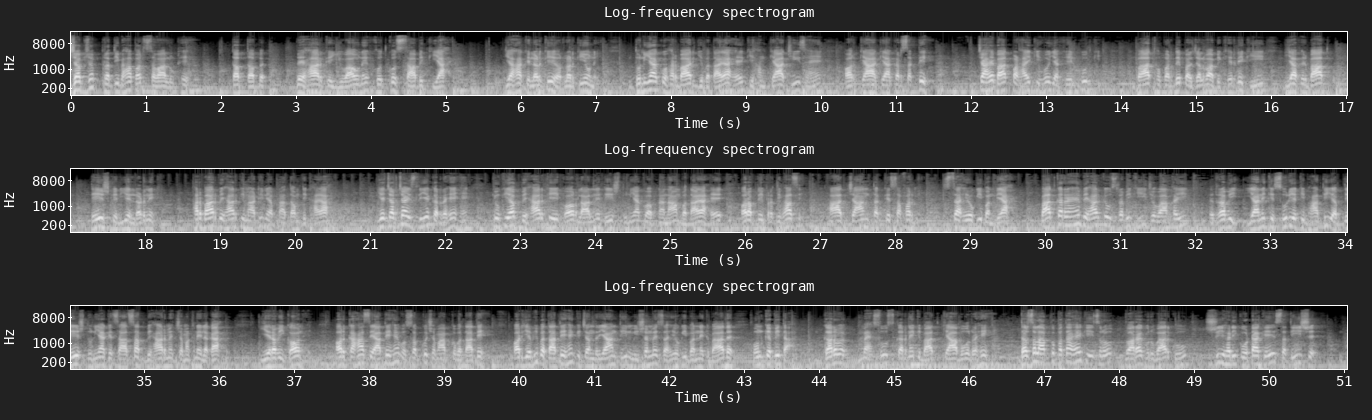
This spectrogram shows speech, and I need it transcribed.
जब जब प्रतिभा पर सवाल उठे, तब तब बिहार के युवाओं ने खुद को साबित किया है। यहाँ के लड़के और लड़कियों ने दुनिया को हर बार ये बताया है कि हम क्या चीज़ हैं और क्या क्या कर सकते हैं। चाहे बात पढ़ाई की हो या खेलकूद की, बात हो पर्दे पर जलवा बिखेरने की या फिर बात हो, देश के लिए लड़ने की, हर बार बिहार की माटी ने अपना दम दिखाया है। ये चर्चा इसलिए कर रहे हैं क्योंकि अब बिहार के एक और लाल ने देश दुनिया को अपना नाम बताया है और अपनी प्रतिभा से आज चाँद तक के सफ़र में सहयोगी बन गया है। बात कर रहे हैं बिहार के उस रवि की, जो वाकई रवि, यानी कि सूर्य की भांति अब देश दुनिया के साथ साथ बिहार में चमकने लगा है। ये रवि कौन है और कहाँ से आते हैं, वो सब कुछ हम आपको बताते हैं। और ये भी बताते हैं कि चंद्रयान तीन मिशन में सहयोगी बनने के बाद उनके पिता गर्व महसूस करने के बाद क्या बोल रहे हैं। दरअसल आपको पता है कि इसरो द्वारा गुरुवार को श्रीहरिकोटा के सतीश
